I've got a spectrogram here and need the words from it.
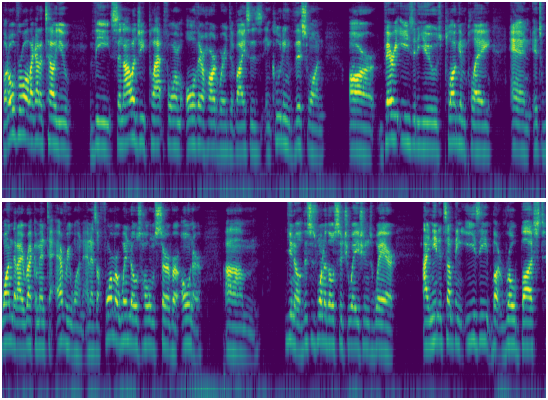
But overall, I got to tell you, the Synology platform, all their hardware devices, including this one, are very easy to use, plug and play, and it's one that I recommend to everyone. And as a former Windows Home Server owner, um, you know, this is one of those situations where I needed something easy but robust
